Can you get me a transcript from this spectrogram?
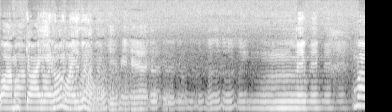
ความจอยน้องหอยเหงาเอ้ยแม่เมา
